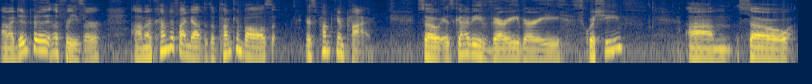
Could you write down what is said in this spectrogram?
Um, I did put it in the freezer. Um, I've come to find out that the pumpkin balls is pumpkin pie. So it's going to be very, very squishy. Um, so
